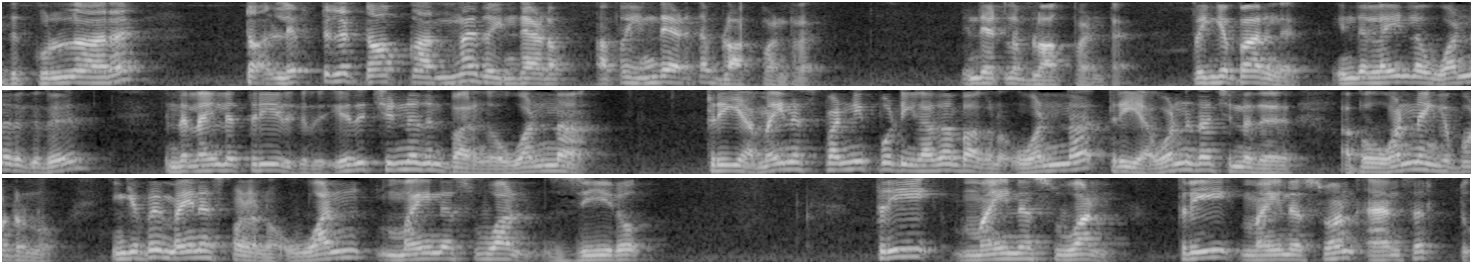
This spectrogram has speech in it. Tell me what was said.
இதுக்குள்ளார லெஃப்ட்டில் டாப் கார்னர்னா இது இந்த இடம். அப்போ இந்த இடத்த பிளாக் பண்ணுறேன் இந்த இடத்துல பிளாக் பண்ணிட்டேன். இப்போ இங்கே பாருங்கள் இந்த லைனில் ஒன் இருக்குது இந்த லைனில் த்ரீ இருக்குது. எது சின்னதுன்னு பாருங்கள் ஒன்னா த்ரீயா மைனஸ் பண்ணி போட்டிங்களா தான் பார்க்கணும். ஒன்னா த்ரீயா ஒன்று தான் சின்னது. அப்போ ஒன்னை இங்கே போட்டுடணும் இங்கே போய் மைனஸ் பண்ணணும். One minus one zero three minus one three minus one answer two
